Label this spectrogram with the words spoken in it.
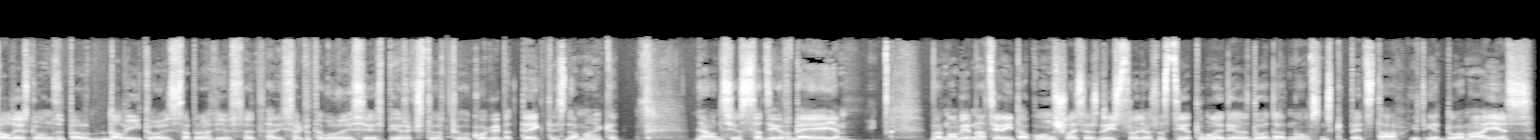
Paldies, kundze, par dalīto. Es saprotu, jūs arī sagatavojusies pierakstot to, ko gribat teikt. Es domāju, ka ļaudis jūs sadzirdēja. Var nomierināt cienītā kundze, Šlesers drīz soļos uz cietumu, lai Dievs dod Arnolds, kāpēc tā ir iedomājies.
